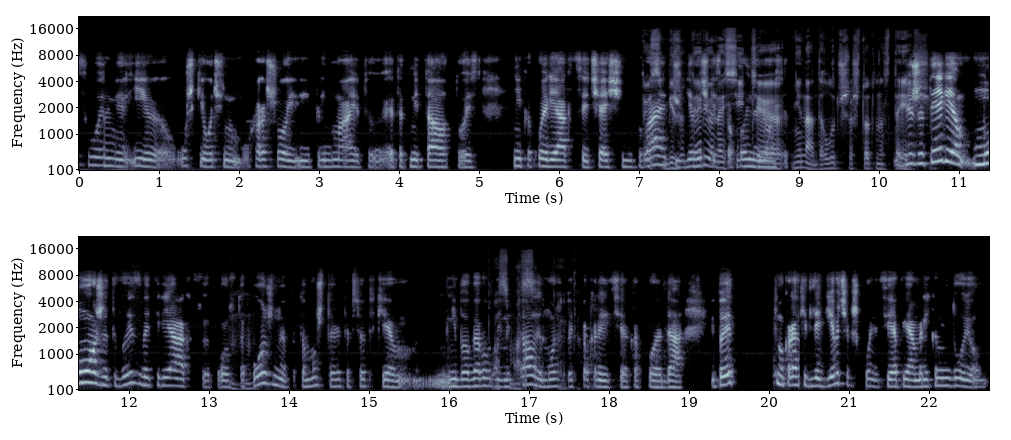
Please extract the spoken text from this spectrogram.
свойствами, и ушки очень хорошо и принимают этот металл, то есть никакой реакции чаще не бывает. То есть бижутерию носить э, не надо, лучше что-то настоящее. Бижутерия может вызвать реакцию просто угу. кожную, потому что это все-таки неблагородный металл и может быть покрытие какое, да. И поэтому Поэтому как раз для девочек-школьниц я прям рекомендую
